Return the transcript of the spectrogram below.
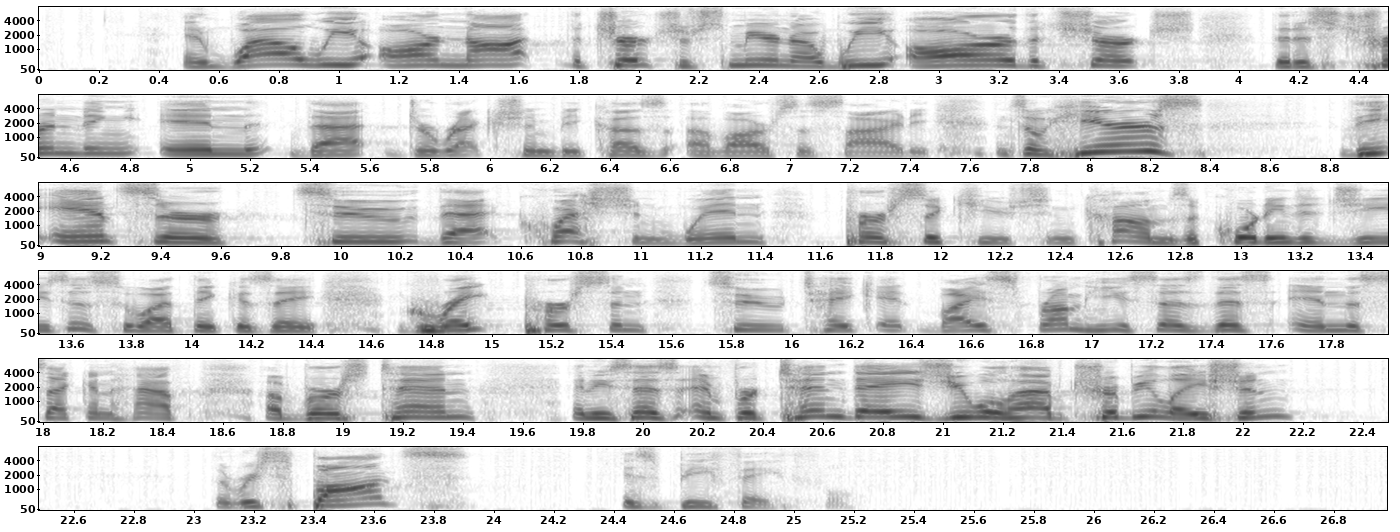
And while we are not the church of Smyrna, we are the church that is trending in that direction because of our society. And so here's the answer to that question when persecution comes. According to Jesus, who I think is a great person to take advice from, he says this in the second half of verse 10. And he says, And for 10 days you will have tribulation. The response is be faithful.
